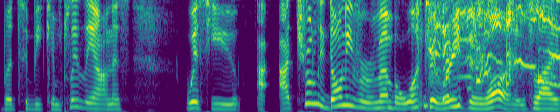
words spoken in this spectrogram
but to be completely honest with you, I, I truly don't even remember what the reason was. Like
